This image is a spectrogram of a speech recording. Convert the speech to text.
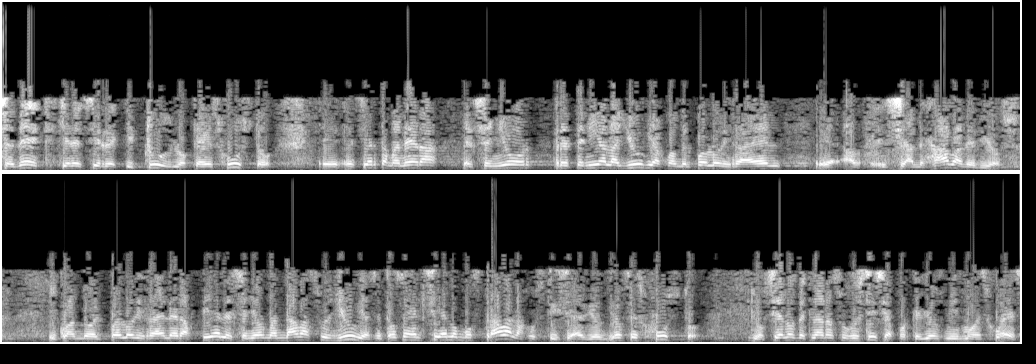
Sedec quiere decir rectitud, lo que es justo. Eh, en cierta manera, el Señor retenía la lluvia cuando el pueblo de Israel eh, se alejaba de Dios. Y cuando el pueblo de Israel era fiel, el Señor mandaba sus lluvias. Entonces el cielo mostraba la justicia de Dios. Dios es justo. Los cielos declaran su justicia porque Dios mismo es juez.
